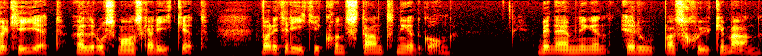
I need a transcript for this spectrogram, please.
Turkiet, eller Osmanska riket, var ett rike i konstant nedgång. Benämningen Europas sjuke man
